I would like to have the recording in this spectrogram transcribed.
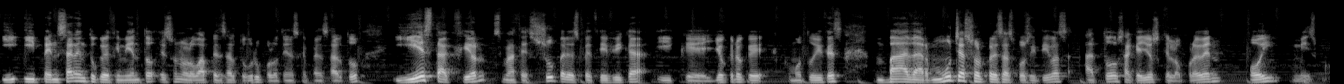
y, y, pensar en tu crecimiento, eso no lo va a pensar tu grupo, lo tienes que pensar tú. Y esta acción se me hace súper específica y que yo creo que, como tú dices, va a dar muchas sorpresas positivas a todos aquellos que lo prueben hoy mismo.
